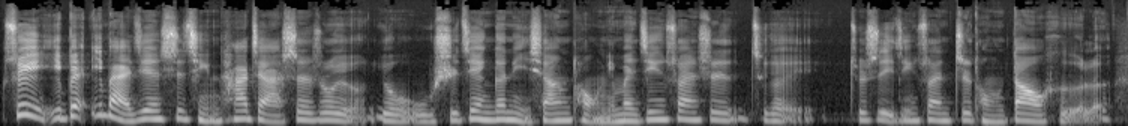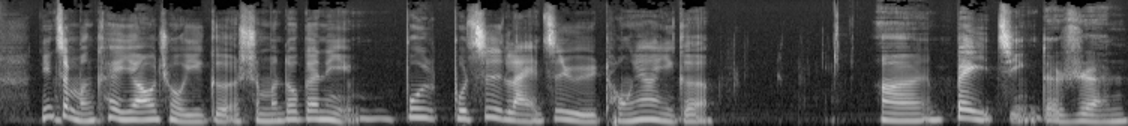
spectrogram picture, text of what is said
所以一百一百件事情，他假设说有有五十件跟你相同，你们已经算是这个。就是已经算志同道合了，你怎么可以要求一个什么都跟你不不是来自于同样一个呃背景的人，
